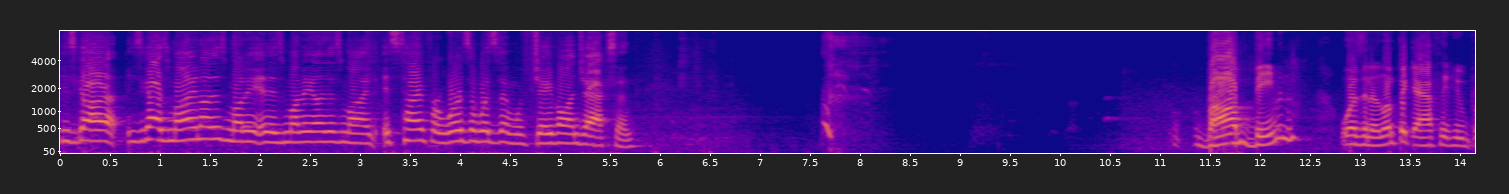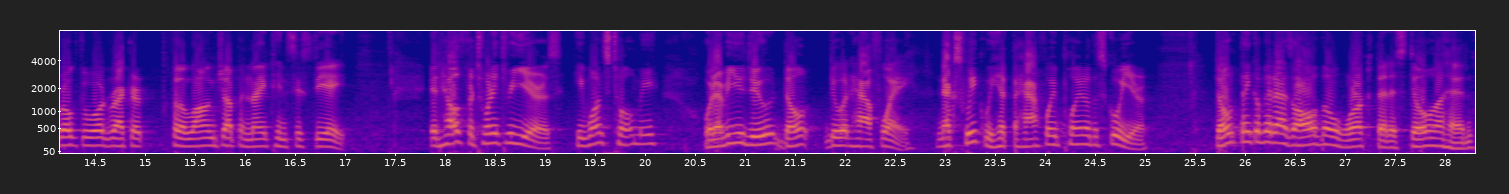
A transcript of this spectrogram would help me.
He's got he's got his mind on his money and his money on his mind. It's time for words of wisdom with Javon Jackson. Bob Beamon was an Olympic athlete who broke the world record for the long jump in 1968. It held for 23 years. He once told me, Whatever you do, don't do it halfway. Next week, we hit the halfway point of the school year. Don't think of it as all the work that is still ahead,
